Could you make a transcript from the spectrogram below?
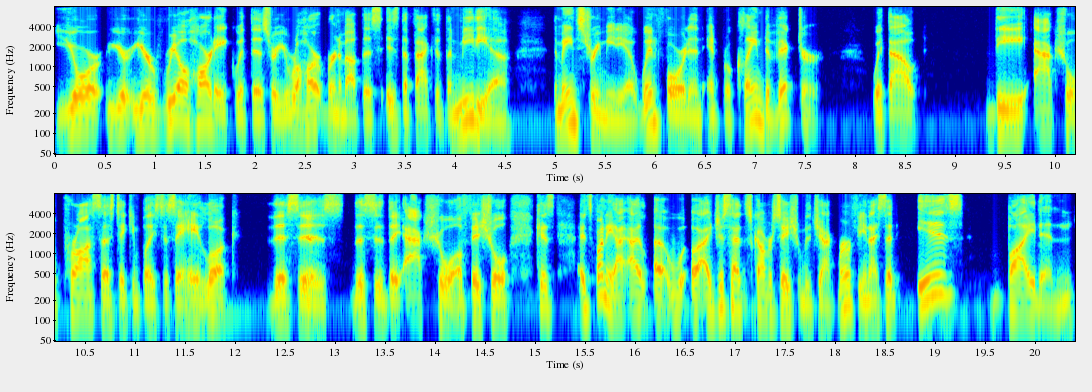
your your your real heartache with this or your real heartburn about this is the fact that the media, the mainstream media, went forward and, and proclaimed a victor without the actual process taking place to say, hey, look, this is this is the actual official. Because it's funny, I I, uh, I just had this conversation with Jack Murphy, and I said, is Biden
